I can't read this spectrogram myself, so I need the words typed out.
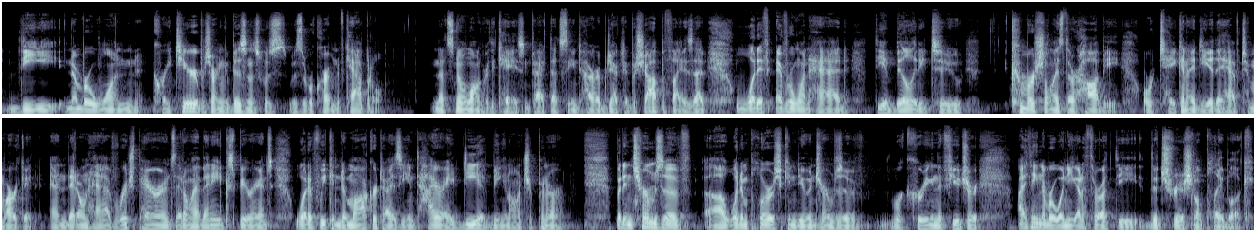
the number one criteria for starting a business was was the requirement of capital and that's no longer the case. In fact, that's the entire objective of Shopify is that what if everyone had the ability to commercialize their hobby or take an idea they have to market and they don't have rich parents, they don't have any experience. What if we can democratize the entire idea of being an entrepreneur? But in terms of uh, what employers can do in terms of recruiting in the future, I think number one, you got to throw out the the traditional playbook.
